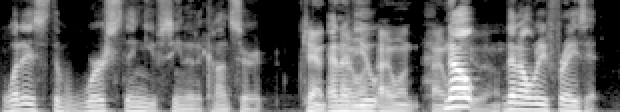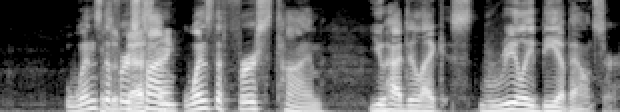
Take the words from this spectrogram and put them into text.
What is the worst thing you've seen at a concert? Can't And I have won't, you- I won't I won't No, then I'll rephrase it. When's the the first time? thing? When's the first time you had to like really be a bouncer?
